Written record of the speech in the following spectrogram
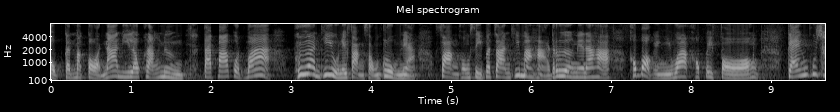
ตบกันมาก่อนหน้านี้แล้วครั้งหนึ่งแต่ปรากฏว่าเพื่อนที่อยู่ในฝั่งสองกลุ่มเนี่ยฝั่งของศรีประจันที่มาหาเรื่องเนี่ยนะคะเขาบอกอย่างนี้ว่าเขาไปฟ้อง แก๊งผู้ช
